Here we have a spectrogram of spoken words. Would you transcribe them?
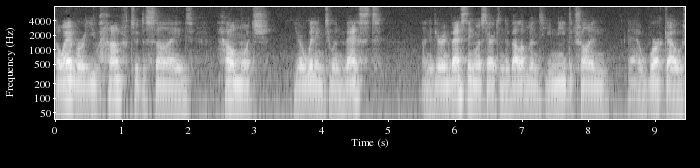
However, you have to decide how much you're willing to invest. And if you're investing in research and development, you need to try and uh, work out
